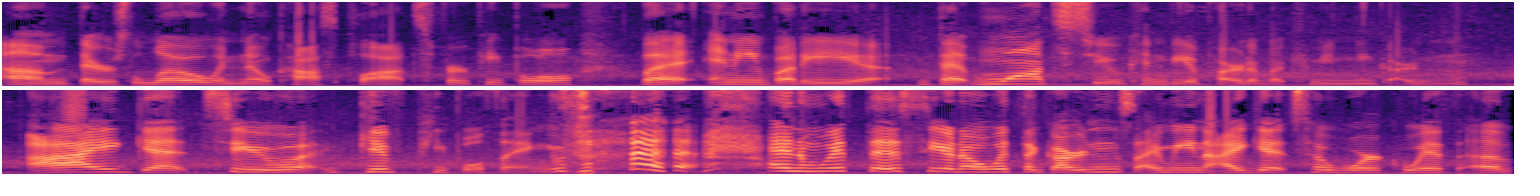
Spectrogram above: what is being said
Um, there's low and no cost plots for people, but anybody that wants to can be a part of a community garden. I get to give people things. and with this, you know, with the gardens, I mean, I get to work with a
